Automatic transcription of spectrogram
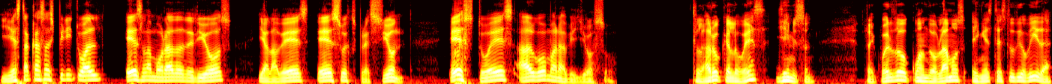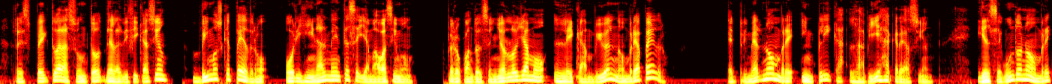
Y esta casa espiritual es la morada de Dios y a la vez es su expresión. Esto es algo maravilloso. Claro que lo es, Jameson. Recuerdo cuando hablamos en este estudio vida respecto al asunto de la edificación. Vimos que Pedro originalmente se llamaba Simón, pero cuando el Señor lo llamó, le cambió el nombre a Pedro. El primer nombre implica la vieja creación y el segundo nombre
